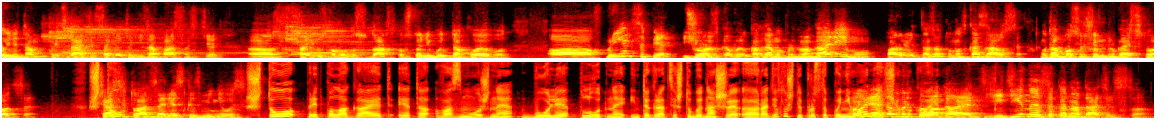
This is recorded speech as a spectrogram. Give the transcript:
или там председатель Совета Безопасности э, союзного государства, что-нибудь такое вот. А, в принципе, еще раз говорю, когда мы предлагали ему пару лет назад, он отказался. Но там была совершенно другая ситуация. Что, Сейчас ситуация резко изменилась. Что предполагает эта возможная более плотная интеграция, чтобы наши э, радиослушатели просто понимали, это о чем мы говорим? Это предполагает единое законодательство,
